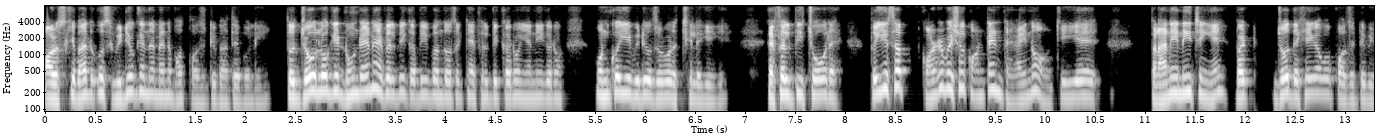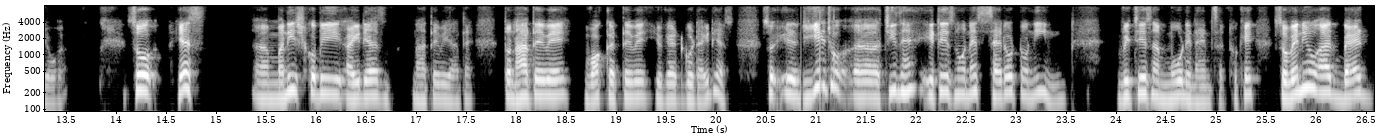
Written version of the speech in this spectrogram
और उसके बाद उस वीडियो के अंदर मैंने बहुत पॉजिटिव बातें बोली तो जो लोग ये ढूंढ रहे हैं ना एफ़ कभी बंद हो सकते हैं एफ़ एल पी करो या नहीं करो, उनको ये वीडियो ज़रूर अच्छी लगेगी। एफ़ एल पी चोर है। तो ये सब कॉन्ट्रोवर्शियल कॉन्टेंट है आई नो कि ये बनानी नहीं चाहिए बट जो देखेगा वो पॉजिटिव ही होगा। So so, yes yes, Manish को भी आइडियाज़ नहाते हुए आते हैं। तो नहाते हुए वॉक करते हुए you get good ideas so ये जो चीज़ है it is known as serotonin which is a mood enhancer okay so when you are bad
